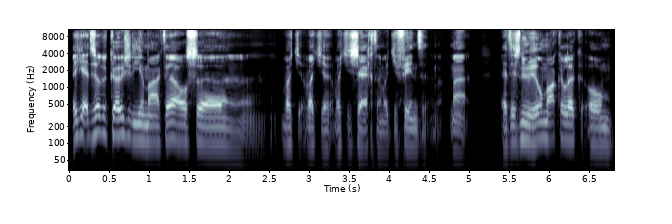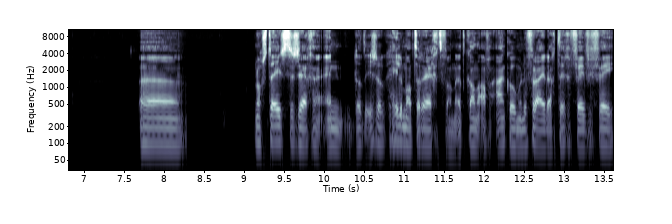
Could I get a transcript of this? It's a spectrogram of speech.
weet je, het is ook een keuze die je maakt hè, als wat, je, wat, je, wat je zegt en wat je vindt. Maar het is nu heel makkelijk om nog steeds te zeggen, en dat is ook helemaal terecht, van het kan af, aankomende vrijdag tegen VVV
